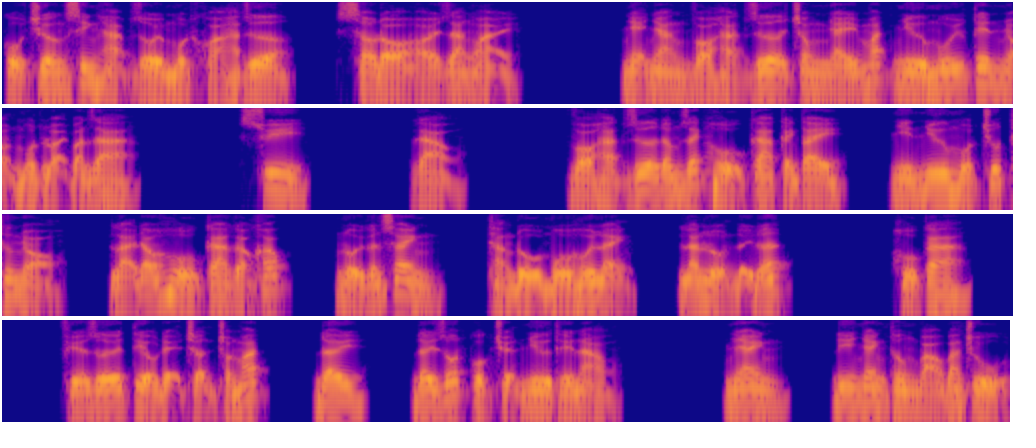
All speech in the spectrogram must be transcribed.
Cổ trường sinh hạp rồi một khỏa hạt dưa, sau đó hói ra ngoài. Nhẹ nhàng vỏ hạt dưa trong nháy mắt như mũi tên nhọn một loại bắn ra. Suy. Gào. Vỏ hạt dưa đâm rách hổ ca cánh tay, nhìn như một chút thương nhỏ, lại đau hổ ca gào khóc, nổi gân xanh, thẳng đổ mồ hôi lạnh, lan lộn đầy đất. Hổ ca. Phía dưới tiểu đệ trận tròn mắt, đây, đây rốt cuộc chuyện như thế nào? Nhanh, đi nhanh thông báo bang chủ.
